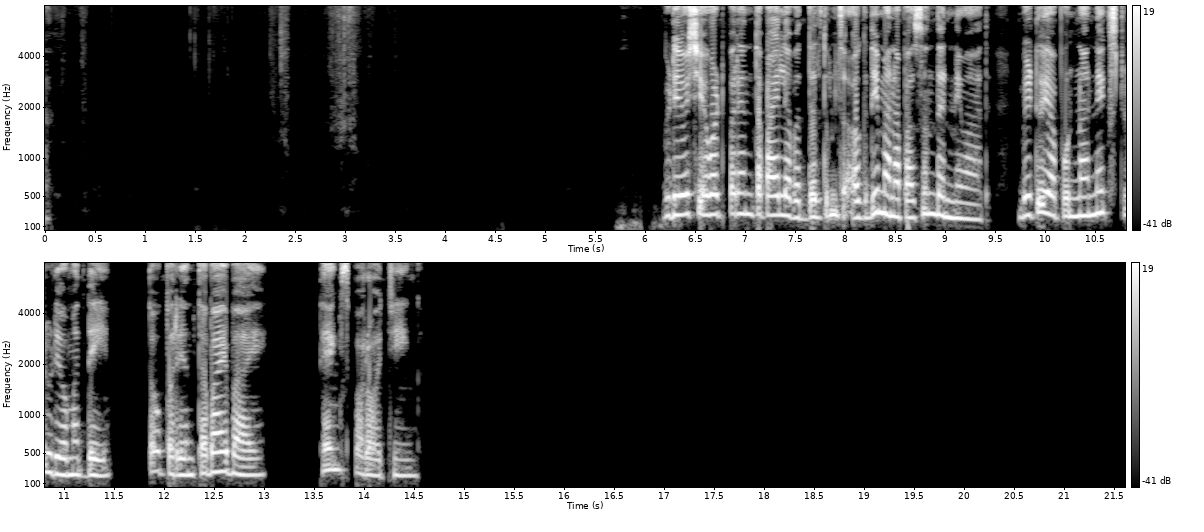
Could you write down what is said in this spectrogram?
व्हिडिओ शेवटपर्यंत पाहिल्याबद्दल तुमचं अगदी मनापासून धन्यवाद. भेटूया पुन्हा नेक्स्ट व्हिडिओमध्ये तोपर्यंत bye bye. Thanks for watching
